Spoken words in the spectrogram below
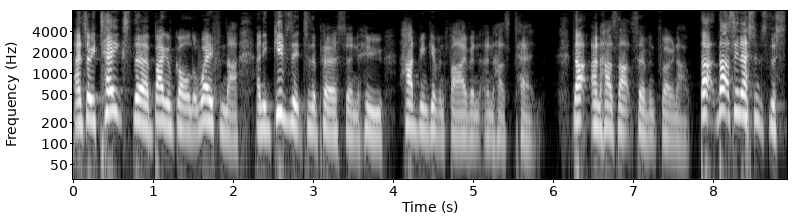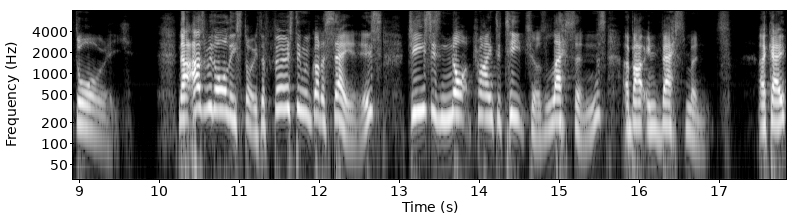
And so he takes the bag of gold away from that and he gives it to the person who had been given five and, and has ten. That, and has that servant thrown out. That, that's in essence the story. Now, as with all these stories, the first thing we've got to say is Jesus is not trying to teach us lessons about investment. Okay,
